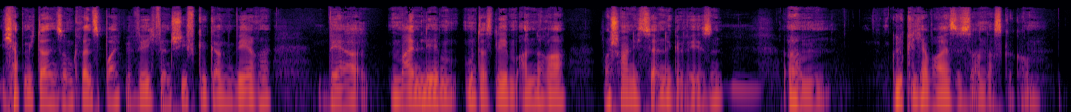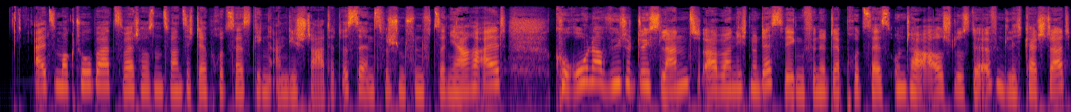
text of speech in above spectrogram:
ich habe mich da in so einem Grenzbereich bewegt, wenn es schiefgegangen wäre, wäre mein Leben und das Leben anderer wahrscheinlich zu Ende gewesen. Ähm, glücklicherweise ist es anders gekommen. Als im Oktober 2020 der Prozess gegen Andi startet, ist er inzwischen 15 Jahre alt. Corona wütet durchs Land, aber nicht nur deswegen findet der Prozess unter Ausschluss der Öffentlichkeit statt.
